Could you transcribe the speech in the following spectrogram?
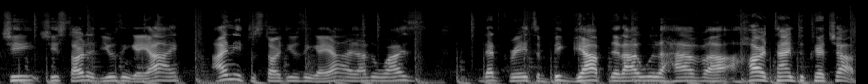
she she started using ai i. Need to start using ai otherwise that creates a big gap that i will have a hard time to catch up.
